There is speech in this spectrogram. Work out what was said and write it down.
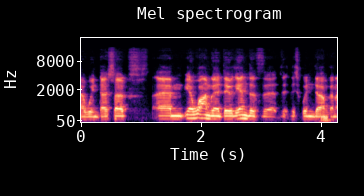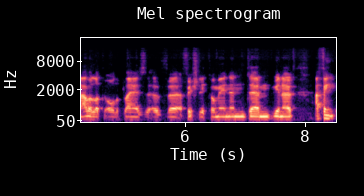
uh, window. So um, you know what I'm going to do at the end of the, this window. I'm going to have a look at all the players that have uh, officially come in, and um, you know, I think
